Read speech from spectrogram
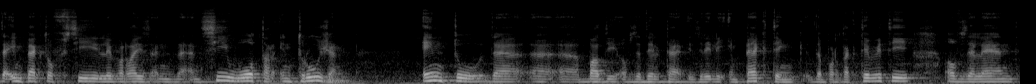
The impact of sea level rise and, and sea water intrusion into the uh, uh, body of the delta is really impacting the productivity of the land,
